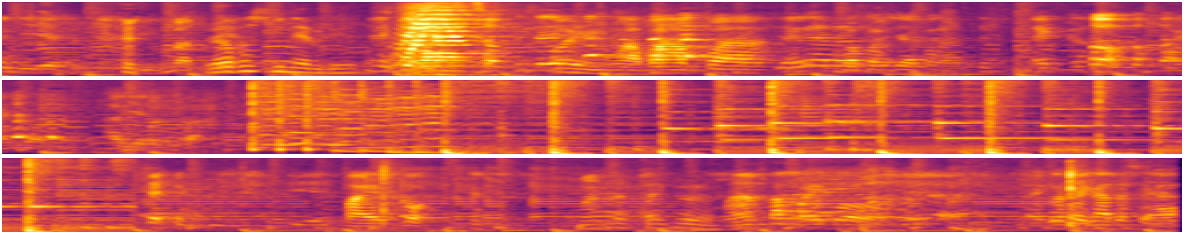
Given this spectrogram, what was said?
Berapa sih harganya? Eh. Oh, iya. Nggak apa-apa. Bapak siapa? Eko. Eko. Alias Pak. Eko. Mantap Pak Eko. Mantap Pak Eko. Pak Eko saya ke atas ya.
